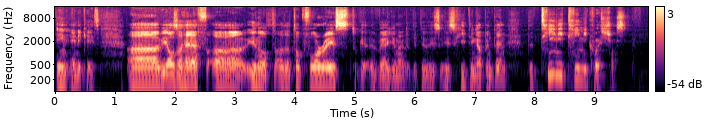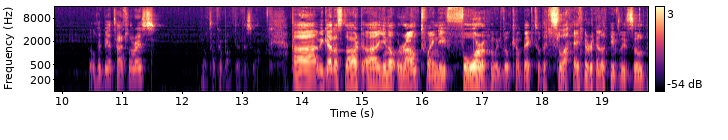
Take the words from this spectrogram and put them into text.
In any case, uh, we also have, uh, you know, the top four race to get where United is, is heating up, and then the teeny teeny questions. Will there be a title race? We'll talk about that as well. Uh, we gotta start, uh, you know, round 24, when we'll come back to that slide relatively soon,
